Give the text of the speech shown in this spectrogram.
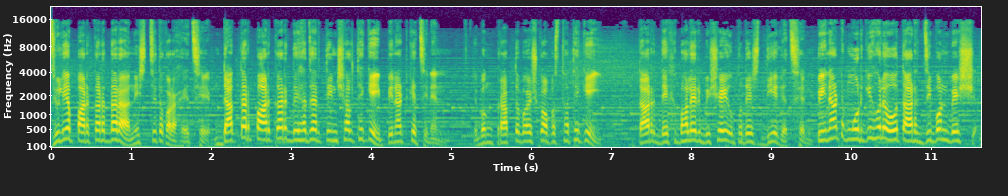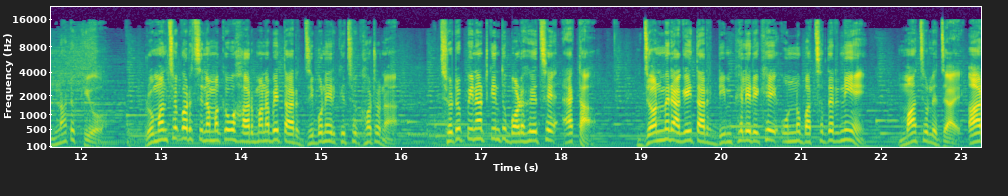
জুলিয়া পার্কার দ্বারা নিশ্চিত করা হয়েছে। ডাক্তার পার্কার দুই হাজার তিন সাল থেকেই পিনাটকে চিনেন এবং প্রাপ্তবয়স্ক অবস্থা থেকেই তার দেখভালের বিষয়ে উপদেশ দিয়ে গেছেন। পিনাট মুরগি হলেও তার জীবন বেশ নাটকীয়। রোমাঞ্চকর সিনেমাকেও হার মানাবে তার জীবনের কিছু ঘটনা। ছোট পিনাট কিন্তু বড় হয়েছে একা। জন্মের আগেই তার ডিম ফেলে রেখে অন্য বাচ্চাদের নিয়ে মা চলে যায়। আর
